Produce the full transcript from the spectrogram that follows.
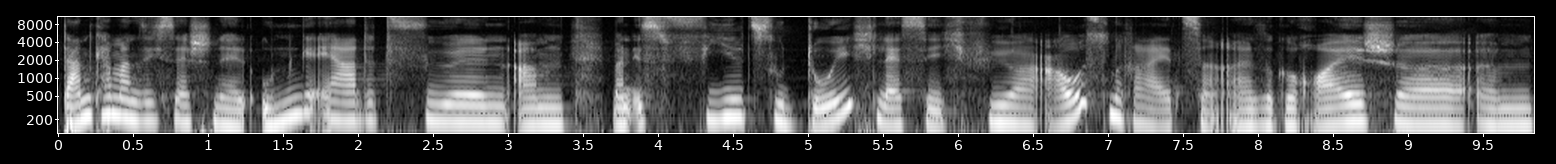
dann kann man sich sehr schnell ungeerdet fühlen. Ähm, man ist viel zu durchlässig für Außenreize, also Geräusche, ähm,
